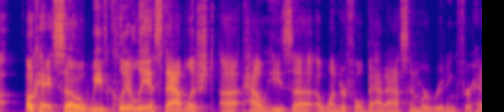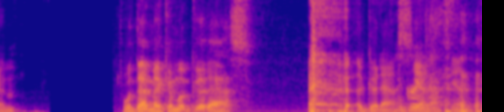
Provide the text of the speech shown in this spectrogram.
uh, okay, so we've clearly established uh, how he's a, a wonderful badass, and we're rooting for him. Would that make him a good ass? a good ass. A great yeah, ass. yeah.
